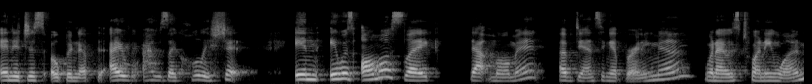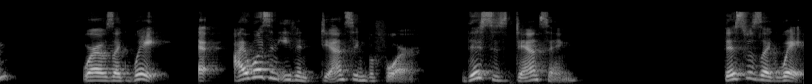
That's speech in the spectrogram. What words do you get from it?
And it just opened up. The, I, I was like, holy shit. In it was almost like that moment of dancing at Burning Man when I was 21, where I was like, wait, I wasn't even dancing before. This is dancing. This was like, wait,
